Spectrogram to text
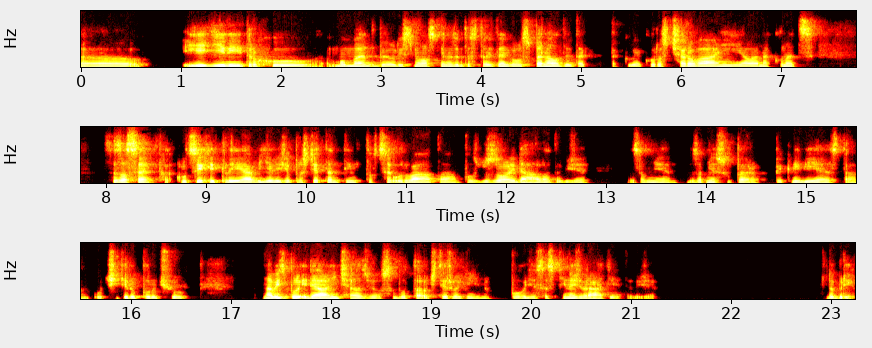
Uh, jediný trochu moment byl, když jsme vlastně dostali ten gol z penalty, tak takový jako rozčarování, ale nakonec se zase kluci chytli a viděli, že prostě ten tým to chce urvat a pozbuzovali dále, takže za mě, za mě super, pěkný výjezd a určitě doporučuji Navíc byl ideální čas, že jo, sobota o 4 hodin, v pohodě se stíneš vrátit, takže dobrý.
